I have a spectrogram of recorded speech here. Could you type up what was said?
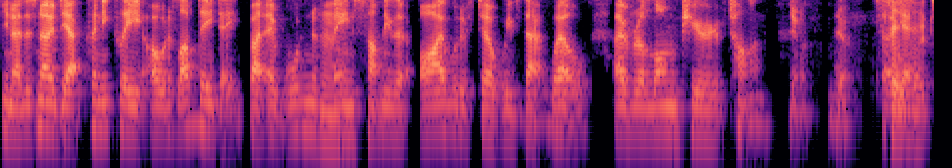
You know, there's no doubt clinically I would have loved ED, but it wouldn't have Mm. been something that I would have dealt with that well over a long period of time. Yeah, yeah. know, so yeah. good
